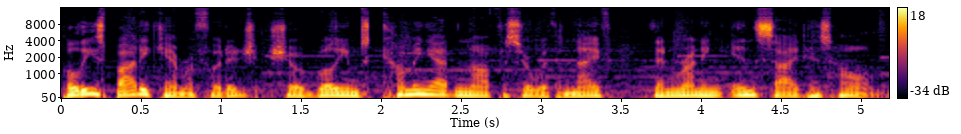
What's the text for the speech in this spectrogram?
Police body camera footage showed Williams coming at an officer with a knife, then running inside his home.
